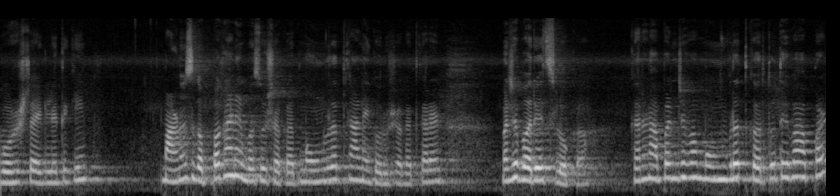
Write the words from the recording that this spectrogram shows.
गोष्ट ऐकली होती की माणूस गप्प का नाही बसू शकत? मौनव्रत का नाही करू शकत? कारण म्हणजे बरेच लोक. कारण आपण जेव्हा मौनव्रत करतो तेव्हा आपण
